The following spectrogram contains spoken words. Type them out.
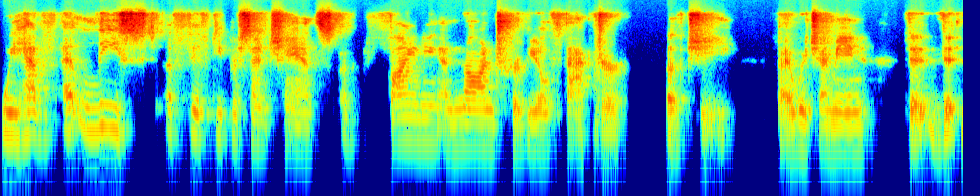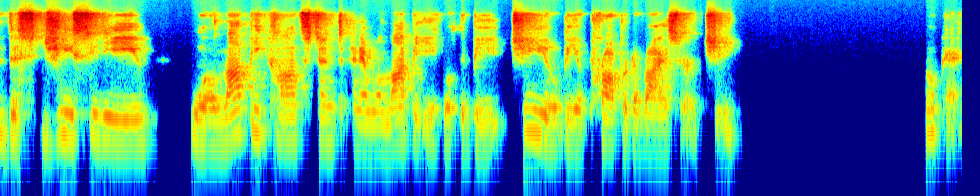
we have at least a 50% chance of finding a non-trivial factor of G, by which I mean the, this GCD will not be constant and it will not be equal to B. G, it will be a proper divisor of G. Okay.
